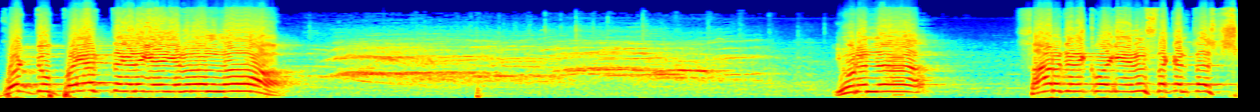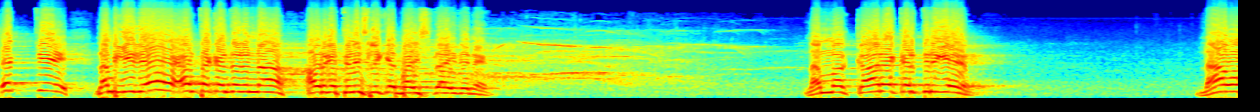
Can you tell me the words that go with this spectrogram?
ಗೊಡ್ಡು ಪ್ರಯತ್ನಗಳಿಗೆ ಎದುರಲ್ಲ. ಇವರನ್ನ ಸಾರ್ವಜನಿಕವಾಗಿ ಎದುರಿಸ್ತಕ್ಕಂಥ ಶಕ್ತಿ ನಮಗಿದೆ ಅಂತಕ್ಕಂಥದನ್ನ ಅವರಿಗೆ ತಿಳಿಸ್ಲಿಕ್ಕೆ ಬಯಸ್ತಾ ಇದ್ದೇನೆ. ನಮ್ಮ ಕಾರ್ಯಕರ್ತರಿಗೆ ನಾವು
